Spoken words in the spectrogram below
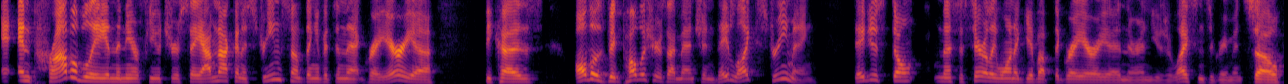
and, and probably in the near future say, I'm not going to stream something if it's in that gray area because all those big publishers I mentioned, they like streaming they just don't necessarily want to give up the gray area in their end user license agreement. So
